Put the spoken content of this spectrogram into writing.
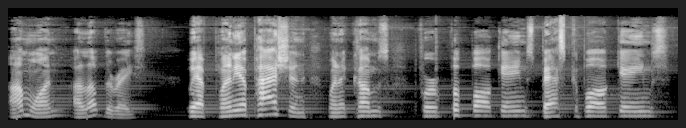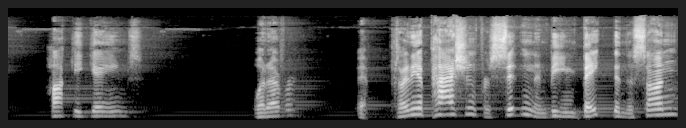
I'm one. I love the race. We have plenty of passion when it comes for football games, basketball games, hockey games, whatever. We have plenty of passion for sitting and being baked in the sun.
